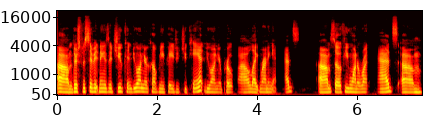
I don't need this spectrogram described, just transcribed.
Um, there's specific things that you can do on your company page that you can't do on your profile, like running ads. Um, so if you want to run ads, um,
